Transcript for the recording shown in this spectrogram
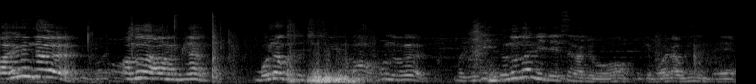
아 형님들, 아 누나 아, 미안 뭐라고 해서 죄송해요. 오늘 뭐 일이 은은한 일이 있어가지고 이렇게 뭐라고 했는데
